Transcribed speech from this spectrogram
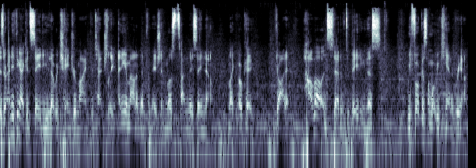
is there anything I could say to you that would change your mind potentially? Any amount of information. Most of the time they say no. I'm like, okay, got it. How about instead of debating this, we focus on what we can agree on?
